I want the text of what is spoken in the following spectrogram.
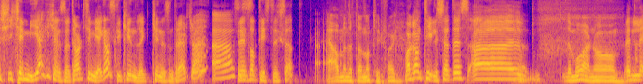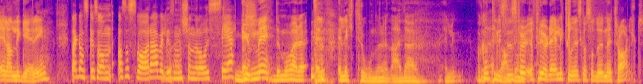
Kjemi er ikke kjønnsnøytralt. Kjemi er ganske kvinnesentrert, tror. Jeg Rent statistisk sett. Ja, men dette er naturfag. Hva kan tilsettes? Uh, Det må være noe en, en eller annen legering? det er ganske sånn, altså Svaret er veldig sånn generalisert. Gummi! Det må være el elektroner Nei, det er ele Hva kan tilsettes for, for å gjøre det elektronisk også det nøytralt?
